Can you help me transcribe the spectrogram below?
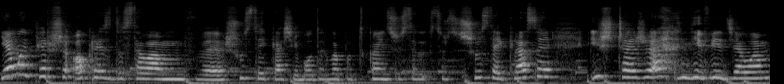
Ja mój pierwszy okres dostałam w szóstej klasie, było to chyba pod koniec szóstej, szóstej klasy i szczerze nie wiedziałam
